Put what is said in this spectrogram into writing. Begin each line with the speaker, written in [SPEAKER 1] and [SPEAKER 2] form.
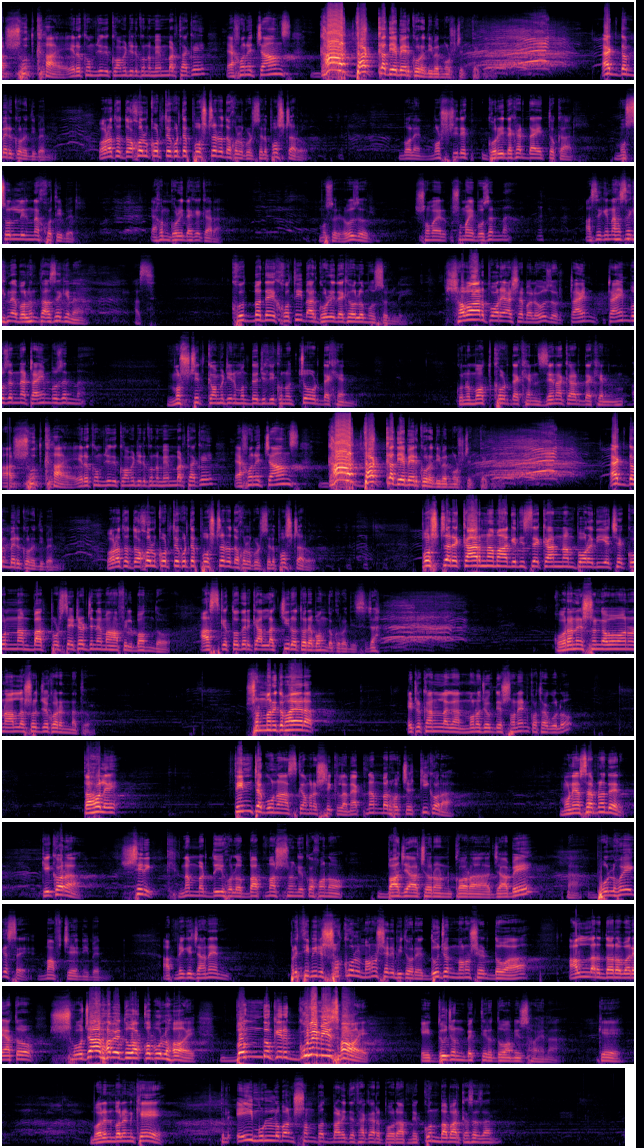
[SPEAKER 1] আর সুদ খায়। এরকম যদি কমিটির কোনো মেম্বার থাকে, এখনই চান্স ঘাট ধাক্কা দিয়ে বের করে দিবেন মসজিদ থেকে। একদম বের করে দিবেন। ওরা তো দখল করতে করতে পোস্টারও দখল করছিল, পোস্টারও। বলেন, মসজিদে ঘড়ি দেখার দায়িত্ব কার? মুসল্লির না খতিবের? এখন ঘড়ি দেখে কারা? মুসল্লির, হুজুর, সময়ের, সময় বোঝেন না। আছে কিনা আছে কিনা বলেন তো আছে কিনা আছে। খুদ্া দেয় খতিব আর ঘড়ি দেখে হলো মুসল্লি। সবার পরে আসে বলে, হুজুর টাইম টাইম বোঝেন না টাইম বোঝেন না। মসজিদ কমিটির মধ্যে যদি কোনো চোর দেখেন, কোনো মদখোর দেখেন, জেনাকার দেখেন, আর সুদ খায়, এরকম যদি কমিটির কোনো মেম্বার থাকে, এখনই চান্স ঘাট ধাক্কা দিয়ে বের করে দিবেন মসজিদ থেকে। একদম বের করে দিবেন। ওরা তো দখল করতে করতে পোস্টারও দখল করছিল, পোস্টারও। পোস্টারে কার নাম আগে দিছে, কার নাম পরে দিয়েছে, কোন নাম বাদ পড়ছে, এটার জন্য মাহফিল বন্ধ। আজকে তোদেরকে আল্লাহ চিরতরে বন্ধ করে দিচ্ছে যা। কোরআনের সঙ্গে অবমাননা, আল্লাহ সহ্য করেন না তো। সম্মানিত ভাইয়েরা, একটু কান লাগান, মনোযোগ দিয়ে শোনেন কথাগুলো। তাহলে, তিনটা গুণা আজকে আমরা শিখলাম। এক নাম্বার হচ্ছে কি করা? মনে আছে আপনাদের? কি করা? শিরিক। নাম্বার দুই হলো, বাপ মার সঙ্গে কখনো বাজে আচরণ করা যাবে না, ভুল হয়ে গেছে, মাফ চেয়ে নিবেন। আপনি কি জানেন, পৃথিবীর সকল মানুষের ভিতরে দুজন মানুষের দোয়া, আল্লাহর দরবারে এত সোজাভাবে দোয়া কবুল হয়, বন্দুকের গুলি মিস হয়, এই দুজন ব্যক্তির দোয়া মিস হয় না। কে? বলেন বলেন, কে? তাহলে এই মূল্যবান সম্পদ বাড়িতে থাকার পর আপনি কোন বাবার কাছে যান?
